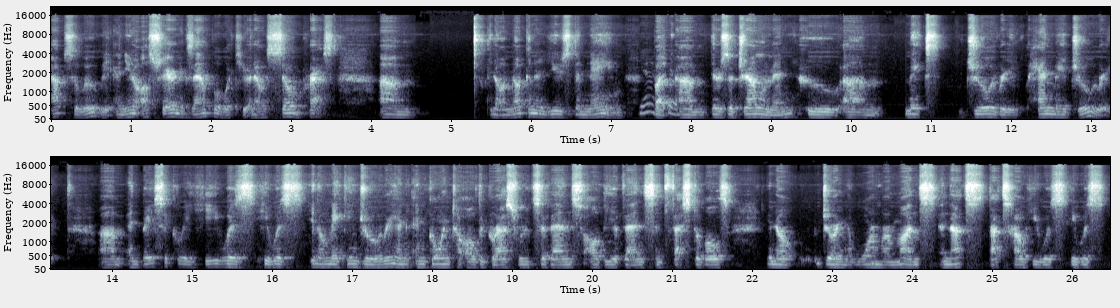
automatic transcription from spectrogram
Absolutely. And, you know, I'll share an example with you. And I was so impressed. Um, you know, I'm not going to use the name, yeah, but sure. um, there's a gentleman who um, makes jewelry, handmade jewelry. Um, and basically he was, he was, you know, making jewelry and, and going to all the grassroots events, all the events and festivals, you know, during the warmer months. And that's, that's how he was, he was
